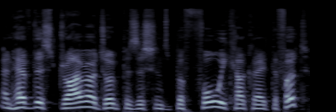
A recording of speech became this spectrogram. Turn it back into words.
and have this drive our joint positions before we calculate the foot.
